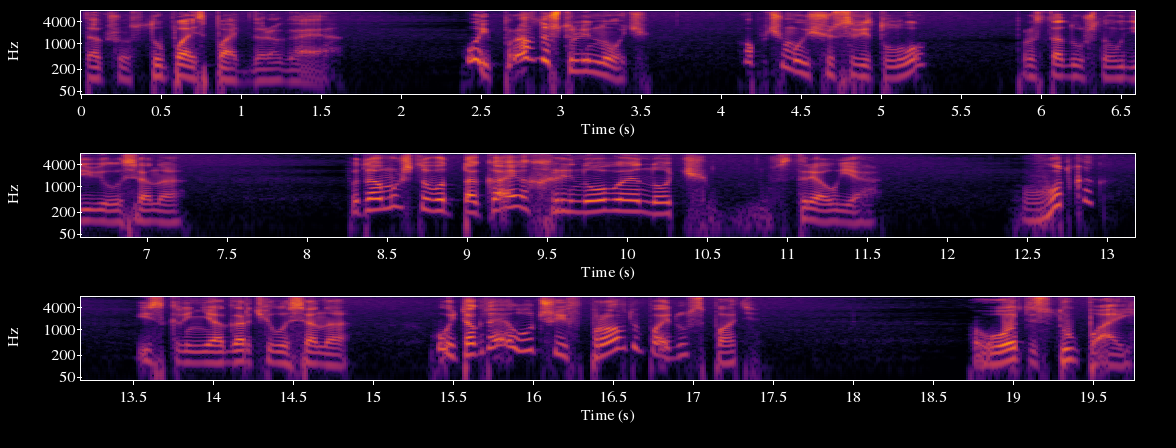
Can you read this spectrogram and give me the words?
так что ступай спать, дорогая». «Ой, правда, что ли, ночь? А почему еще светло?» — простодушно удивилась она. «Потому что вот такая хреновая ночь», — встрял я. «Вот как?» — искренне огорчилась она. «Ой, тогда я лучше и вправду пойду спать». «Вот и ступай»,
